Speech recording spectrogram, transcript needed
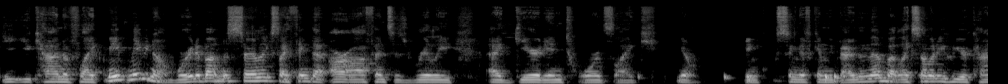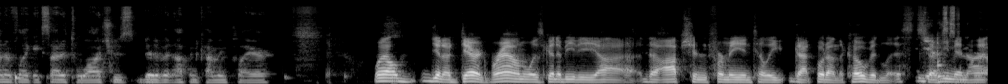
you, kind of like maybe, maybe not worried about necessarily because I think that our offense is really uh, geared in towards like you know being significantly better than them, but like somebody who you're kind of like excited to watch, who's a bit of an up and coming player. Well, you know, Derrick Brown was going to be the uh, the option for me until he got put on the COVID list, so yes. he may not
